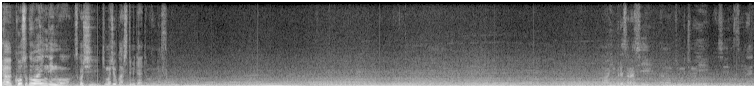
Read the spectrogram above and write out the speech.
では高速ワインディングを少し気持ちよく走ってみたいと思います。まあインプレッサらしいあの気持ちのいい走りですよね、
